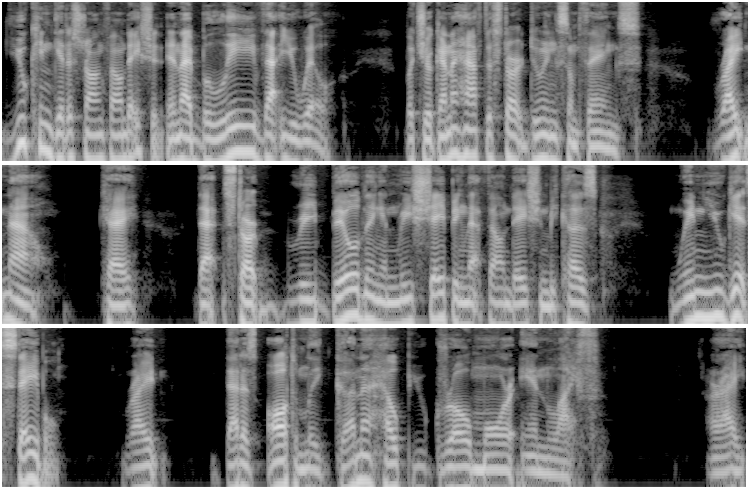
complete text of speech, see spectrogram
You can get a strong foundation, and I believe that you will. But you're going to have to start doing some things right now, okay, that start rebuilding and reshaping that foundation because when you get stable, right, that is ultimately gonna help you grow more in life. All right.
